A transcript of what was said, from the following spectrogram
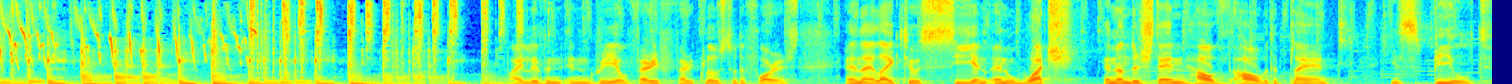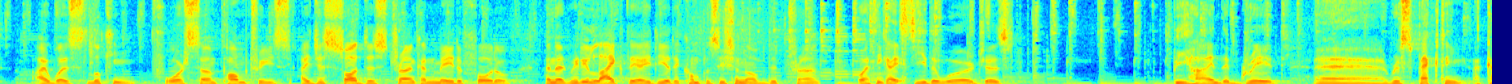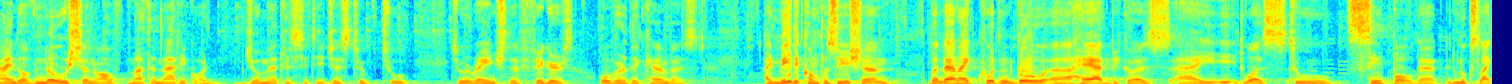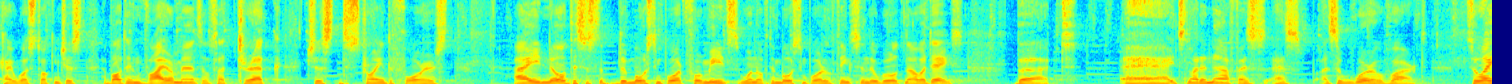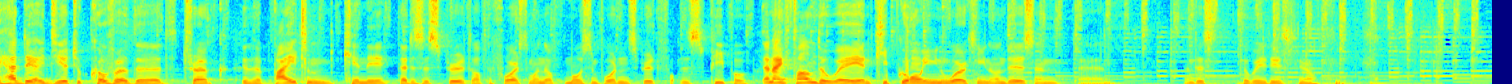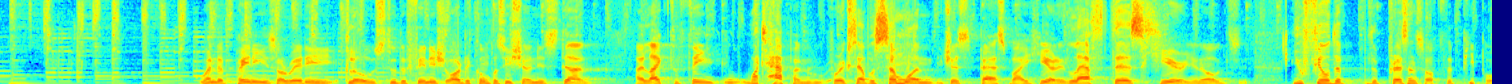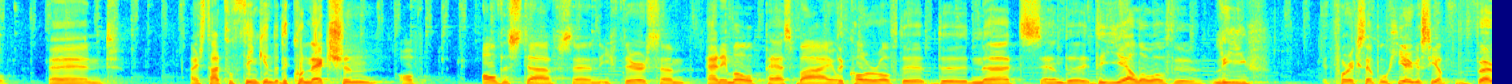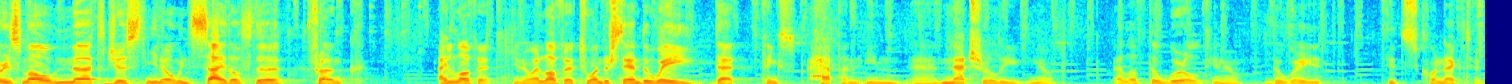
I live in, in Rio, very, very close to the forest. And I like to see and, and watch and understand how, how the plant is built. I was looking for some palm trees. I just saw this trunk and made a photo. And I really liked the idea, the composition of the trunk. I think I see the word just behind the grid, uh, respecting a kind of notion of mathematical or geometricity just to, to, to arrange the figures over the canvas. I made a composition, but then I couldn't go ahead because I, it was too simple that it looks like I was talking just about the environment of a truck just destroying the forest. I know this is the, the most important for me, it's one of the most important things in the world nowadays, but uh, it's not enough as, as, as a work of art. So I had the idea to cover the, the trunk with a python kene, that is the spirit of the forest, one of the most important spirit for this people. Then I found a way and keep going and working on this, and, and, and this the way it is, you know. when the painting is already close to the finish or the composition is done, I like to think what happened. For example, someone just passed by here and left this here, you know you feel the, the presence of the people. And I start to think in the connection of all the stuffs and if there's some animal pass by, the color of the, the nuts and the, the yellow of the leaf. For example, here you see a very small nut just, you know, inside of the trunk. I love it, you know, I love it to understand the way that things happen in uh, naturally, you know. I love the world, you know, the way it, it's connected.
